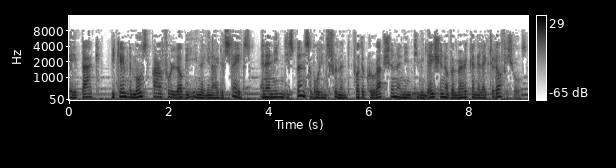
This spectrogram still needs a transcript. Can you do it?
AIPAC, became the most powerful lobby in the United States and an indispensable instrument for the corruption and intimidation of American elected officials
